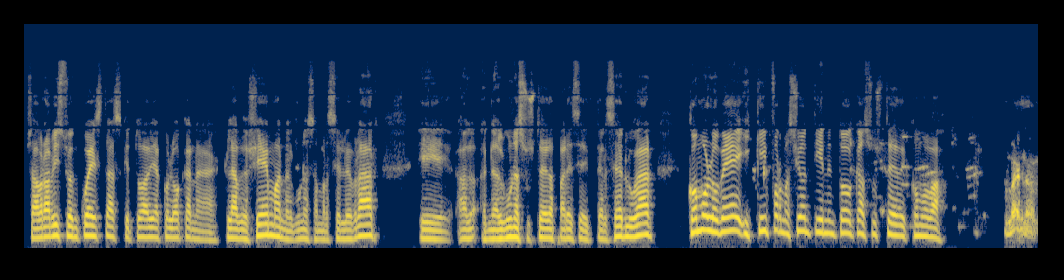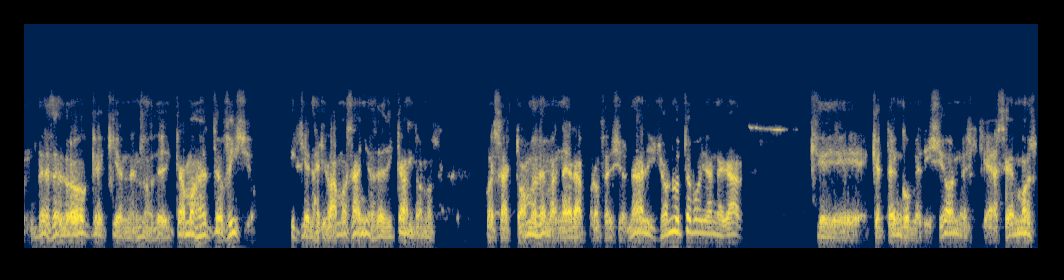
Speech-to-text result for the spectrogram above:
pues, habrá visto encuestas que todavía colocan a Claudio Sheinbaum, algunas a Marcelo Ebrard, eh, en algunas usted aparece en tercer lugar. ¿Cómo lo ve y qué información tiene en todo caso usted de cómo va? Bueno, desde luego que quienes nos dedicamos a este oficio y quienes llevamos años dedicándonos, pues actuamos de manera profesional y yo no te voy a negar que, que tengo mediciones que hacemos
